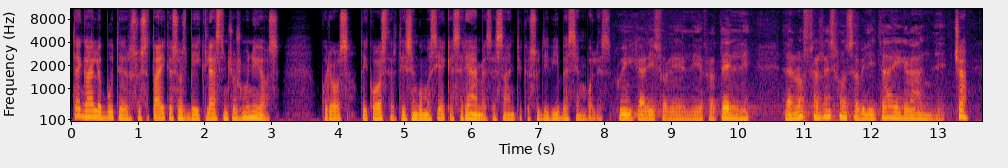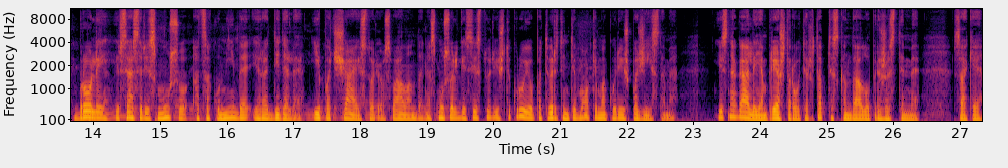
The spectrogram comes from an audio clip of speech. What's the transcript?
Tai gali būti ir susitaikiusios bei klestinčios žmonijos, kurios taikos ir teisingumo siekis remiasi santykių su dievybės simbolis. Qui, cari sorelli e fratelli, la nostra responsabilità è grande. Čia, broliai ir seserys, mūsų atsakomybė yra didelė, ypač šią istorijos valandą, nes mūsų elgesys turi iš tikrųjų patvirtinti mokymą, kurį išpažįstame. Jis negali jam prieštarauti ir tapti skandalo priežastimi, sakė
